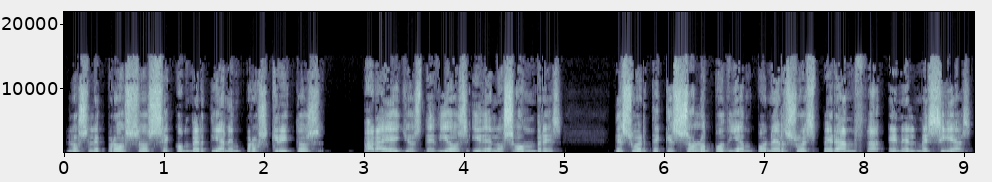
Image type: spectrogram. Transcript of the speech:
los leprosos se convertían en proscritos para ellos de Dios y de los hombres, de suerte que sólo podían poner su esperanza en el Mesías.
